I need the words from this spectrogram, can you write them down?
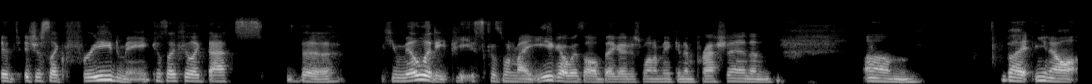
it, it just like freed me because I feel like that's the humility piece because when my ego is all big, I just want to make an impression and um but you know,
